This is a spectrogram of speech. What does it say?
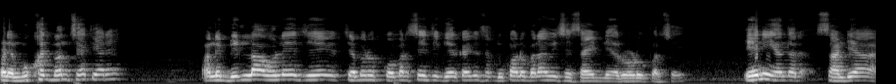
પણ એ મુખ જ બંધ છે અત્યારે. અને બિરલા ઓલે જે ચેમ્બર ઓફ કોમર્સે જે ગેરકાયદેસર દુકાનો બનાવી છે સાઈડને રોડ ઉપર છે એની અંદર સાંઢિયા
